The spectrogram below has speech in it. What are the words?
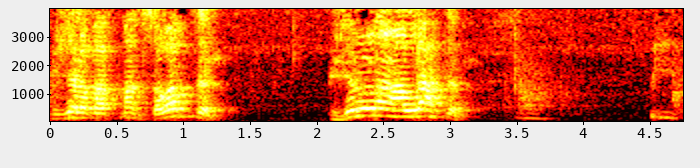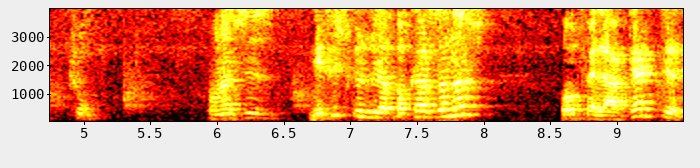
güzele bakmak sevaptır. Güzel olan Allah'tır. Ona siz nefis gözüyle bakarsanız o felakettir.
